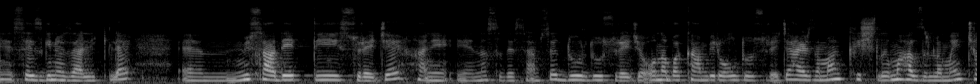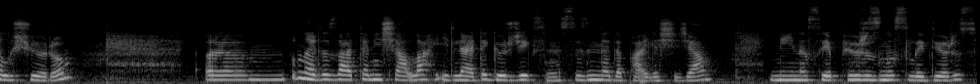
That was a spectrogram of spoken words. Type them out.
e, Sezgin özellikle müsaade ettiği sürece hani nasıl desem size durduğu sürece ona bakan biri olduğu sürece her zaman kışlığımı hazırlamaya çalışıyorum. Bunları da zaten inşallah ileride göreceksiniz. Sizinle de paylaşacağım neyi nasıl yapıyoruz, nasıl ediyoruz.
